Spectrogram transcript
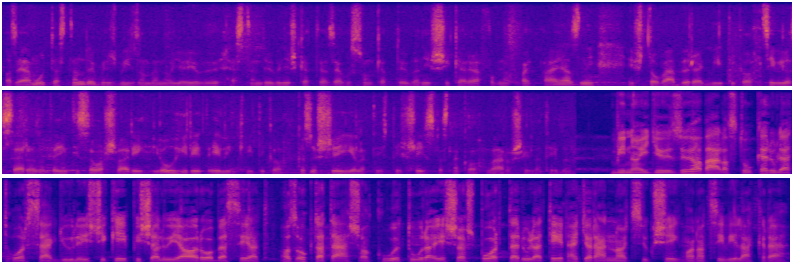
az elmúlt esztendőkben, és bízom benne, hogy a jövő esztendőben is, 2022-ben is sikerrel fognak majd pályázni, és tovább öregbítik a civil szervezeteink Tiszavasvári jó hírét, élénkítik a közösségi életét, és részt vesznek a város életében. Vinai Győző, a választókerület országgyűlési képviselője arról beszélt, az oktatás, a kultúra és a sport területén egyaránt nagy szükség van a civilekre.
